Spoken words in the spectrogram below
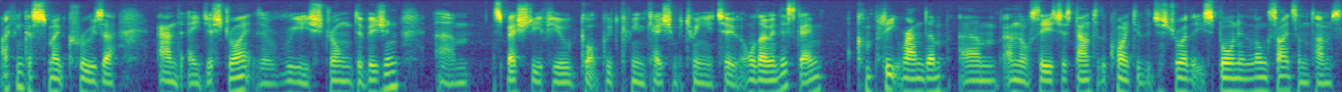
I think a smoke cruiser and a destroyer is a really strong division um, especially if you've got good communication between you two. Although in this game complete random, um, and obviously it's just down to the quality of the destroyer that you spawn in alongside sometimes.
